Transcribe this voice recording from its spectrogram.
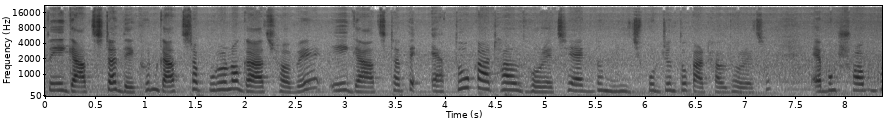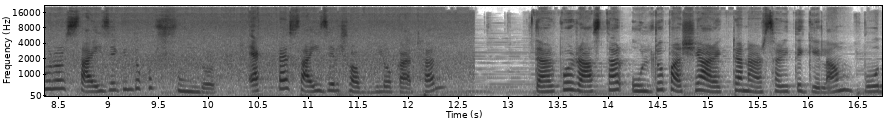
তো এই গাছটা দেখুন, গাছটা পুরনো গাছ হবে। এই গাছটাতে এত কাঁঠাল ধরেছে, একদম নিচ পর্যন্ত কাঁঠাল ধরেছে এবং সবগুলোর সাইজে কিন্তু খুব সুন্দর। একটা সাইজের সবগুলো কাঁঠাল। তারপর রাস্তার উল্টো পাশে আরেকটা নার্সারিতে গেলাম। বোধ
